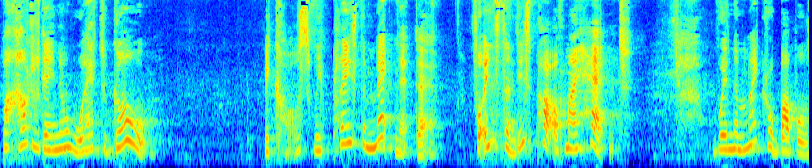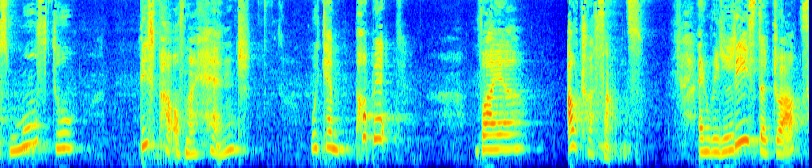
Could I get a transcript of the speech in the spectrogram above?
But how do they know where to go? Because we place the magnet there. For instance, this part of my hand. When the microbubbles move to this part of my hand, we can pop it via ultrasounds and release the drugs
